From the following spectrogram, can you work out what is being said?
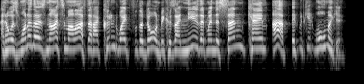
And it was one of those nights in my life that I couldn't wait for the dawn because I knew that when the sun came up, it would get warm again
